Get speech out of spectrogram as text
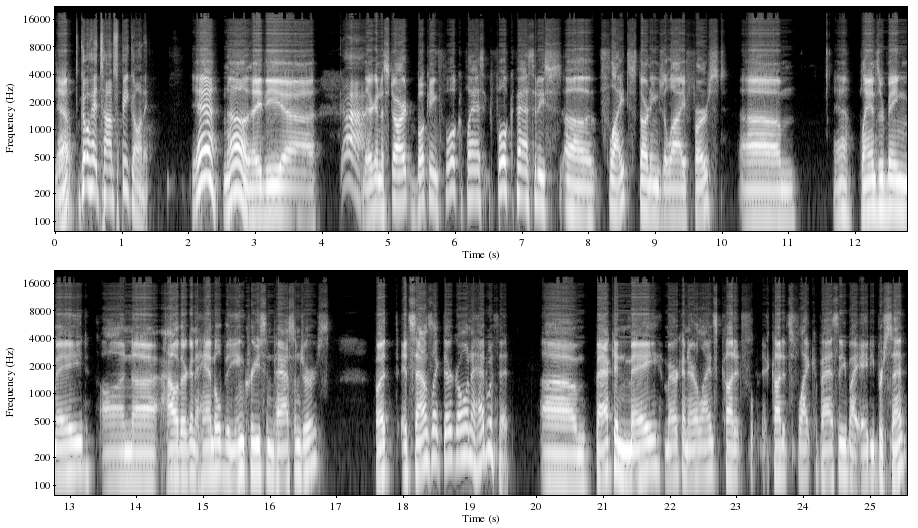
Yep. Go ahead, Tom. Speak on it. Yeah. No, they the uh, God. they're going to start booking full capacity full capacity uh, flights starting July 1st. Um, yeah, plans are being made on uh, how they're going to handle the increase in passengers, but it sounds like they're going ahead with it. Um, back in May, American Airlines cut it cut its flight capacity by 80%.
